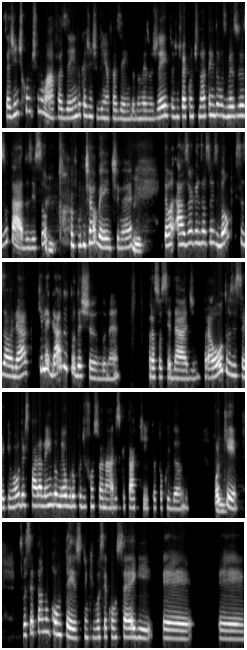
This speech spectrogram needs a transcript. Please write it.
se a gente continuar fazendo o que a gente vinha fazendo do mesmo jeito, a gente vai continuar tendo os mesmos resultados, isso Sim. mundialmente, né? Sim. Então as organizações vão precisar olhar que legado eu estou deixando, né? Para a sociedade, para outros stakeholders, para além do meu grupo de funcionários que está aqui, que eu estou cuidando. Por Sim. quê? Se você está num contexto em que você consegue é, é,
